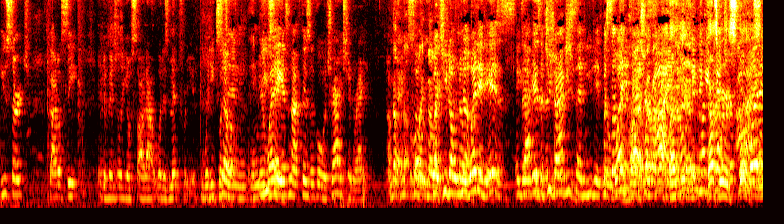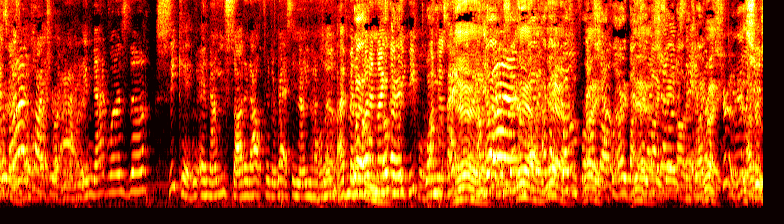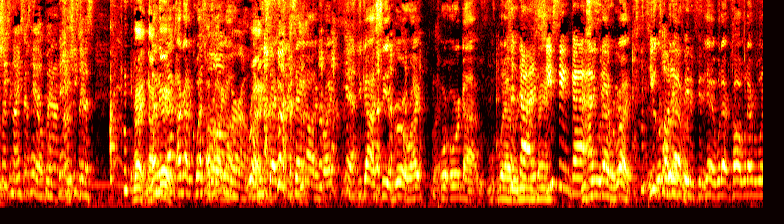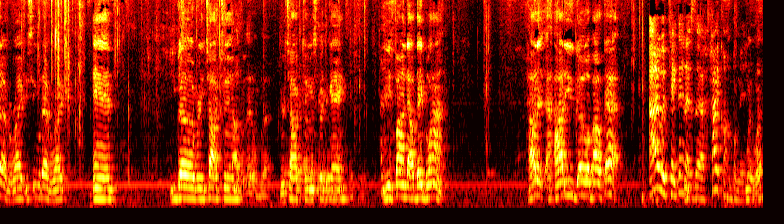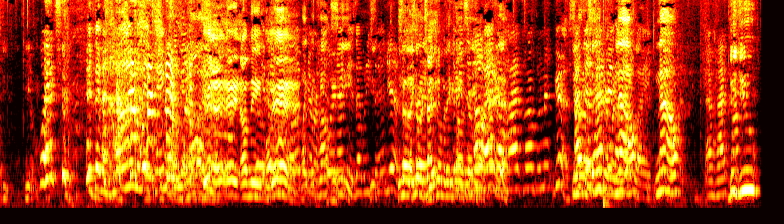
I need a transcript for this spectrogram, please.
You search, God will seek, and eventually you'll sort out what is meant for you. What he puts so in, in your you way. say it's not physical attraction, right? Okay, No, no, so like- no, but like- you don't know what it it is. is. Exactly, There is but you don't. You said you didn't But know something caught your Right, right, eye. right, I right. don't Yeah. think it That's where it starts. eye. What Right, is right, God caught your right, right, eye, and that was the seeking, and now you sought it out for the rest, and now you have to. know. I've met Well, a lot of nice, okay. ugly people. Well, I'm I'm- just saying. Yeah. I'm glad you're saying. I'm Yeah, I got yeah. a question for y'all, for everybody. Everybody Shallow saying all this, it, right? Right. It's true. It's true. she's nice as hell, but then she just Right. Not Let me. there. Let, I got a question for all y'all. Homegirl. Right. You say, you saying all this, right? Yeah. You guys see a girl, right? Or or a guy, wh- whatever. you know what Nah, I'm saying? she see a guy. You I see see whatever, a girl. right? You Wh- call that whatever. fitty fitty. Yeah, whatever. Call whatever, whatever, right? You see whatever, right? And you go over, you talk to him, little black. you talk to him, you spit the game, and you find out they blind. How did how do you go about that? I would take that as a high compliment. Wait, what? What? If they was blind when they came to me, Yeah. Hey, I mean, if they were yeah. blind when Like they they were hollering at see. me, is that what he said? Yes. You know, like you're Yeah. attracted to them and they Yeah. can't Yeah. see. Oh, that's a high compliment. Yes. You know I what I'm saying? Now, like. now, A high do compliment. you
